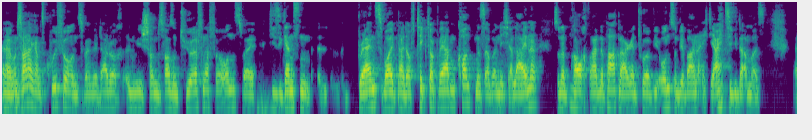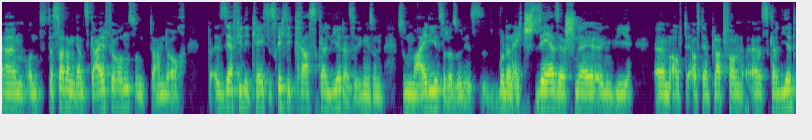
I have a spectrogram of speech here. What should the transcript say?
Ähm, und es war dann ganz cool für uns, weil wir dadurch irgendwie schon, das war so ein Türöffner für uns, weil diese ganzen äh, Brands wollten halt auf TikTok werben, konnten es aber nicht alleine, sondern brauchten halt eine Partneragentur wie uns und wir waren eigentlich die einzige damals. Ähm, und das war dann ganz geil für uns und da haben wir auch sehr viele Cases richtig krass skaliert, also irgendwie so ein, so ein MyDeals oder so, das wurde dann echt sehr, sehr schnell irgendwie ähm, auf, der, auf der Plattform äh, skaliert.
